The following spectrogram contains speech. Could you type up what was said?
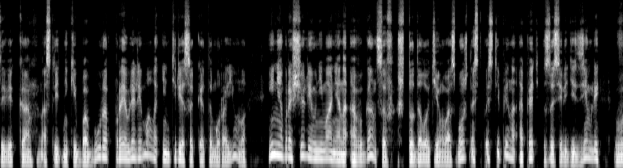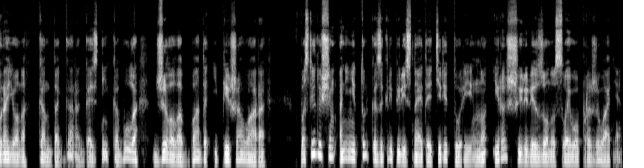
века, наследники Бабура, проявляли мало интереса к этому району и не обращали внимания на афганцев, что дало тем возможность постепенно опять заселить земли в районах Кандагара, Газни, Кабула, Джелалабада и Пешавара. В последующем они не только закрепились на этой территории, но и расширили зону своего проживания.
